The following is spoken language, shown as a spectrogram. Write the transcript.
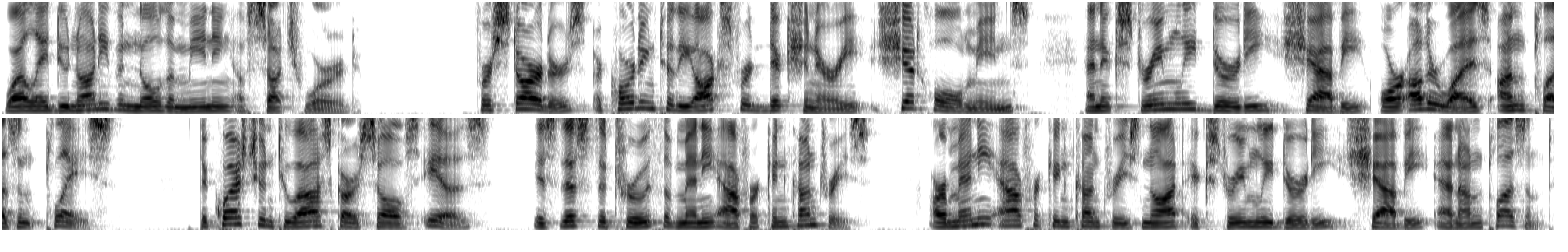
while they do not even know the meaning of such word. For starters, according to the Oxford Dictionary, shithole means an extremely dirty, shabby, or otherwise unpleasant place. The question to ask ourselves is Is this the truth of many African countries? Are many African countries not extremely dirty, shabby, and unpleasant?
